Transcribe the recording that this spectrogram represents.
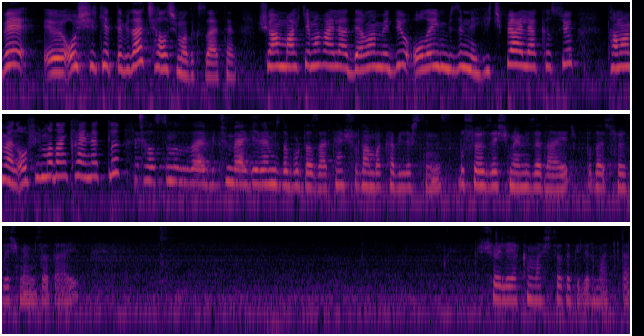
Ve e, o şirkette bir daha çalışmadık zaten. Şu an mahkeme hala devam ediyor. Olayın bizimle hiçbir alakası yok. Tamamen o firmadan kaynaklı. Çalıştığımıza dair bütün belgelerimiz de burada zaten. Şuradan bakabilirsiniz. Bu sözleşmemize dair. Bu da sözleşmemize dair. Şöyle yakınlaştırabilirim hatta.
